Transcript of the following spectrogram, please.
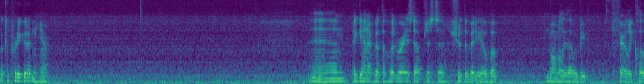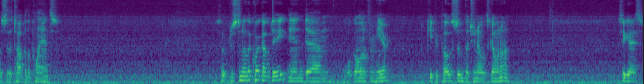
looking pretty good in here and again I've got the hood raised up just to shoot the video but normally that would be fairly close to the top of the plants. So just another quick update and um, we'll go on from here. Keep you posted let you know what's going on. See you guys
